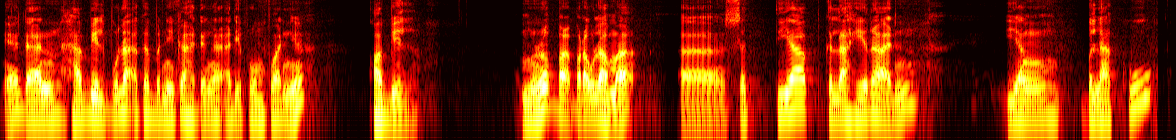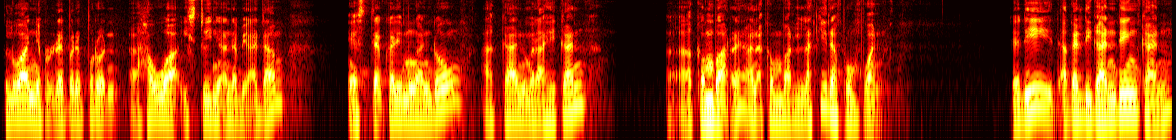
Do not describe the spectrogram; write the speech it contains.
Ya, dan Habil pula akan bernikah dengan adik perempuannya Qabil. Menurut para, para ulama, uh, setiap kelahiran yang berlaku keluarnya daripada perut uh, Hawa isterinya Nabi Adam yang setiap kali mengandung akan melahirkan uh, kembar eh, anak kembar lelaki dan perempuan. Jadi akan digandingkan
